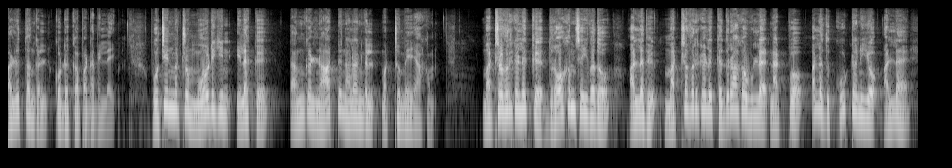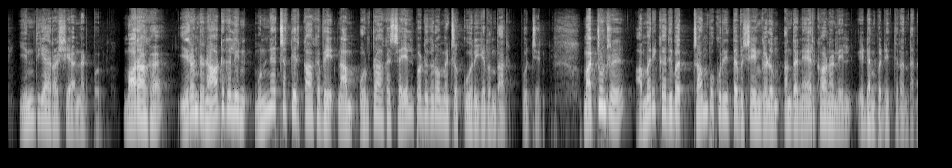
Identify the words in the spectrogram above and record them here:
அழுத்தங்கள் கொடுக்கப்படவில்லை. புட்டின் மற்றும் மோடியின் இலக்கு தங்கள் நாட்டு நலன்கள் மட்டுமேயாகும். மற்றவர்களுக்கு துரோகம் செய்வதோ அல்லது மற்றவர்களுக்கு எதிராக உள்ள நட்போ அல்லது கூட்டணியோ அல்ல இந்தியா ரஷ்யா நட்பு. மாறாக இரண்டு நாடுகளின் முன்னேற்றத்திற்காகவே நாம் ஒன்றாக செயல்படுகிறோம் என்று கூறியிருந்தார் புட்டின். மற்றொன்று அமெரிக்க அதிபர் ட்ரம்ப் குறித்த விஷயங்களும் அந்த நேர்காணலில் இடம் பிடித்திருந்தன.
